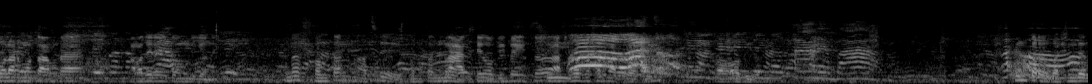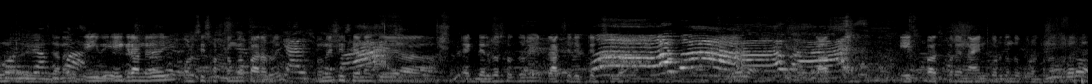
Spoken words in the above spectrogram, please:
বলার মতো আমরা আমাদের এরকম ইয়ে নেই। ওনার সন্তান আছে সন্তান না আছে অবিবাহিত আঠারো বছর মাত্র এখনও। অবিবাহিত। কোন পাড়ার বাসিন্দার এই এই গ্রামেরই কলসি সৎসঙ্গ পাড়ারই। শুনেছি সে নাকি এক দেড় বছর ধরে ড্রাগস এডিক্টেড ছিল। এইট পাস করে নাইন পর্যন্ত পড়াশোনা করেছে।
